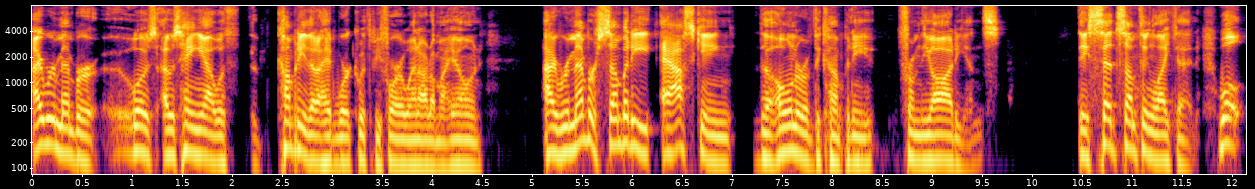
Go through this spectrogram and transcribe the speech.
I remember uh, was I was hanging out with the company that I had worked with before I went out on my own. I remember somebody asking the owner of the company from the audience. They said something like that. Well,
